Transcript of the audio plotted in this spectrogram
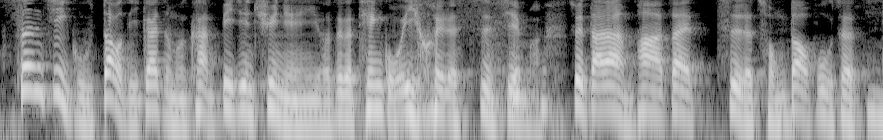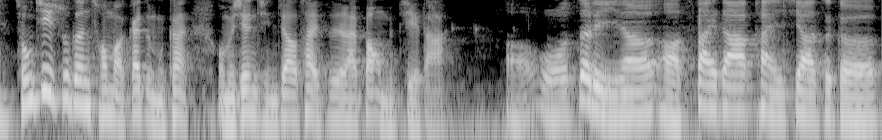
生技股到底该怎么看？毕竟去年有这个天国议会的事件嘛，所以大家很怕再次的重蹈覆辙。从技术跟筹码该怎么看？我们先请教蔡司来帮我们解答。好，我这里呢，啊，带大家看一下这个。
